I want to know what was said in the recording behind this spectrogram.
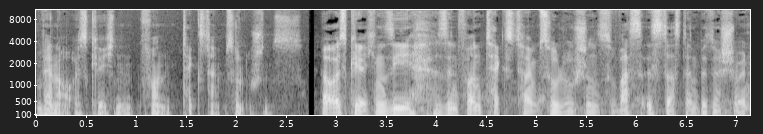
Werner Euskirchen von Textime Solutions. Herr Euskirchen, Sie sind von Textime Solutions. Was ist das denn bitte schön?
